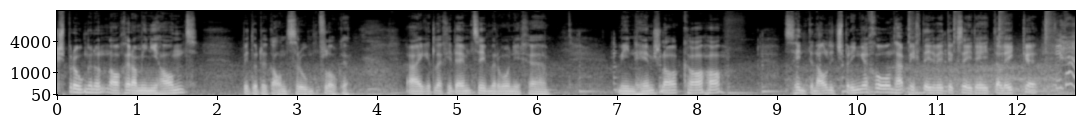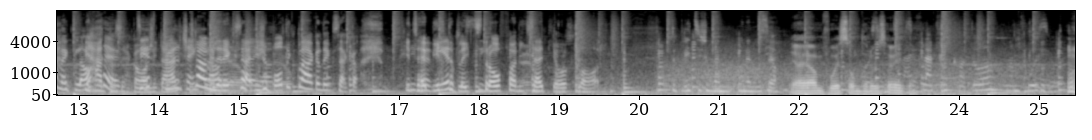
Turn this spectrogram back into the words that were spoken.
gesprungen und nachher an meine Hand. bin durch den ganzen Raum geflogen. Eigentlich in dem Zimmer, wo ich äh, meinen Hirnschlag hatte. Es sind dann alle zu springen gekommen und haben mich dann wieder gesehen, dort liegen. Dort haben gelacht. Wir haben das ja gar Zuerst nicht ernst genommen, weil er hat gesagt, er ist ja. am Boden gelegen und hat gesagt, jetzt Ich hat mich der verwirrt Blitz getroffen und ich gesagt, ja klar. Der Blitz ist unten raus. Ja, ja, am Fuß unten raus wieder. Flecken hier und am Fuß.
